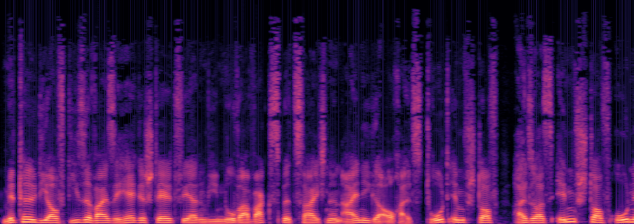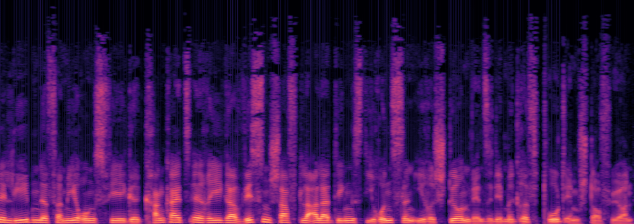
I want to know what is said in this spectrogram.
Mittel, die auf diese Weise hergestellt werden, wie Novavax, bezeichnen einige auch als Totimpfstoff, also als Impfstoff ohne lebende, vermehrungsfähige Krankheitserreger. Wissenschaftler allerdings, die runzeln ihre Stirn, wenn sie den Begriff Totimpfstoff hören.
